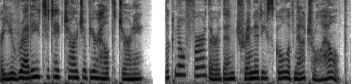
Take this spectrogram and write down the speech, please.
Are you ready to take charge of your health journey? Look no further than Trinity School of Natural Health.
